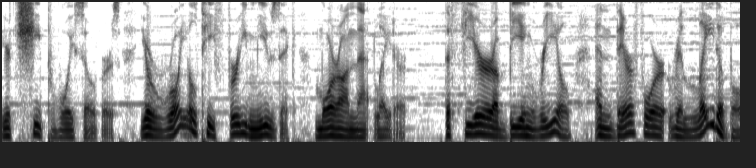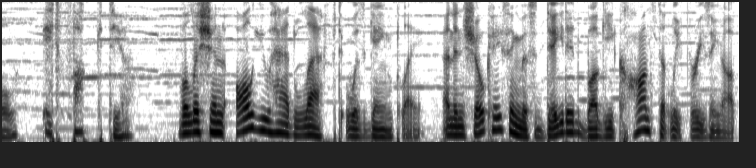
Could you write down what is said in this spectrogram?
your cheap voiceovers, your royalty free music, more on that later. The fear of being real and therefore relatable, it fucked you. Volition, all you had left was gameplay. And in showcasing this dated buggy constantly freezing up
